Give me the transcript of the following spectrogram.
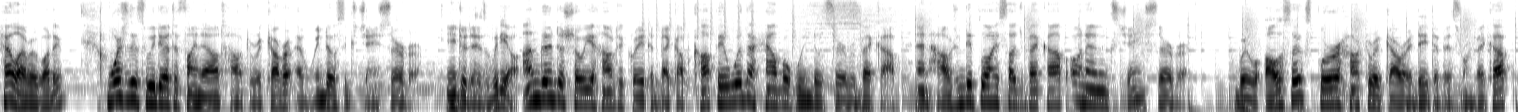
Hello everybody! Watch this video to find out how to recover a Windows Exchange server. In today's video, I'm going to show you how to create a backup copy with the help of Windows Server Backup and how to deploy such backup on an Exchange server. We'll also explore how to recover a database from backup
